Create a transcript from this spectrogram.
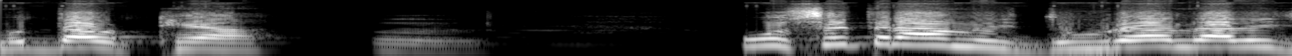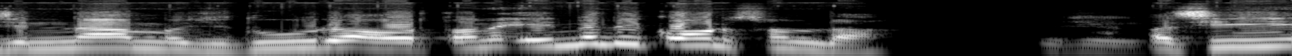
ਮੁੱਦਾ ਉੱਠਿਆ। ਉਸੇ ਤਰ੍ਹਾਂ ਮਜ਼ਦੂਰਾਂ ਦਾ ਵੀ ਜਿੰਨਾ ਮਜ਼ਦੂਰ ਔਰਤਾਂ ਦਾ ਇਹਨਾਂ ਦੀ ਕੌਣ ਸੁਣਦਾ? ਅਸੀਂ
